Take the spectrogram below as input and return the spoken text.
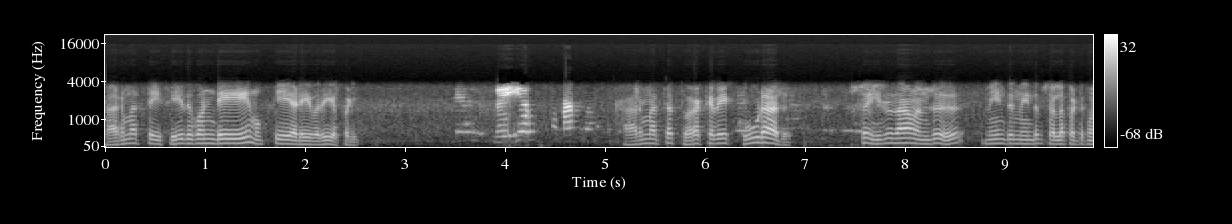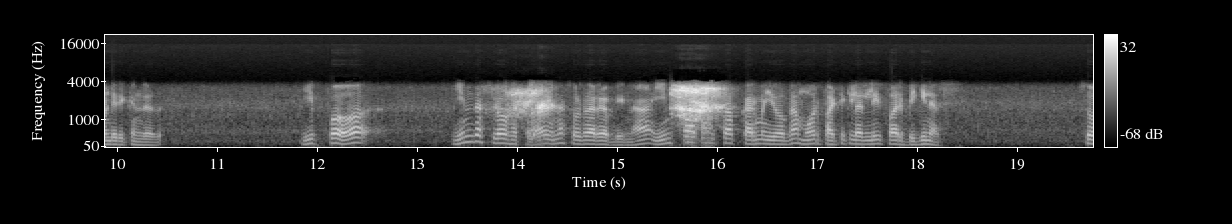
கர்மத்தை செய்து கொண்டே முக்தியை அடைவது எப்படி? கர்மத்தை துறக்கவே கூடாது. ஸோ இதுதான் வந்து மீண்டும் மீண்டும் சொல்லப்பட்டு கொண்டிருக்கின்றது. இப்போ இந்த ஸ்லோகத்துல என்ன சொல்றாரு அப்படின்னா importance of karma yoga more particularly for beginners so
